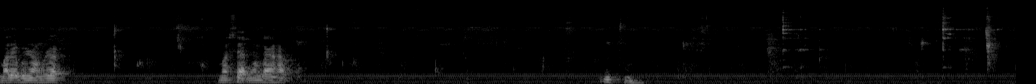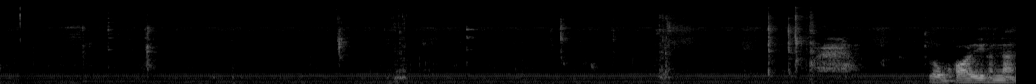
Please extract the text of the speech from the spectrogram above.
มาเลยพี่น้องเลยมาแซ่บกันครับ เอืองคอดีขนาด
